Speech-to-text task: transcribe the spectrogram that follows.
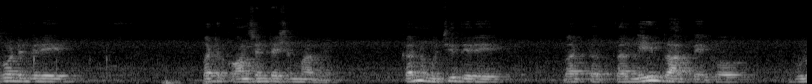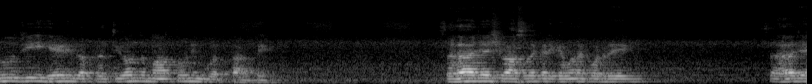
ಕೂರಿಸ್ಕೊಂಡಿದ್ದೀರಿ ಬಟ್ ಕಾನ್ಸಂಟ್ರೇಷನ್ ಮಾಡಿರಿ. ಕಣ್ಣು ಮುಚ್ಚಿದ್ದೀರಿ ಬಟ್ ತಲ್ಲೀನರಾಗಬೇಕು ಗುರೂಜಿ ಹೇಳಿದ ಪ್ರತಿಯೊಂದು ಮಾತು ನಿಮ್ಗೆ ಗೊತ್ತಾಗಬೇಕು. ಸಹಜ ಶ್ವಾಸದ ಕಡೆ ಗಮನ ಕೊಡ್ರಿ. ಸಹಜ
